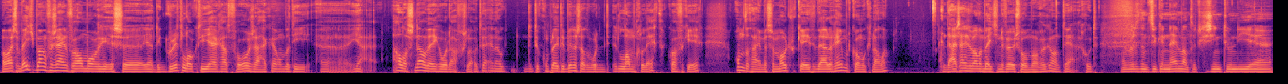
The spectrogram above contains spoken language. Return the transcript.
Maar waar ze een beetje bang voor zijn, vooral morgen, is uh, ja, de gridlock die hij gaat veroorzaken. Omdat hij, ja, alle snelwegen worden afgesloten. En ook de, de, complete binnenstad wordt lam gelegd qua verkeer. Omdat hij met zijn motorcade daar doorheen moet komen knallen. En daar zijn ze wel een beetje nerveus voor morgen. Want ja, goed. We hebben het natuurlijk in Nederland ook gezien toen hij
